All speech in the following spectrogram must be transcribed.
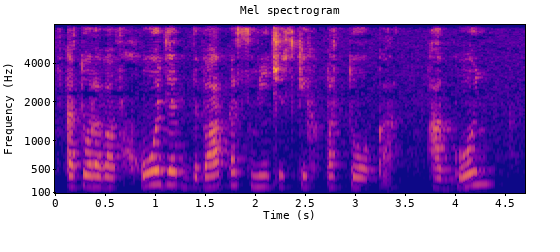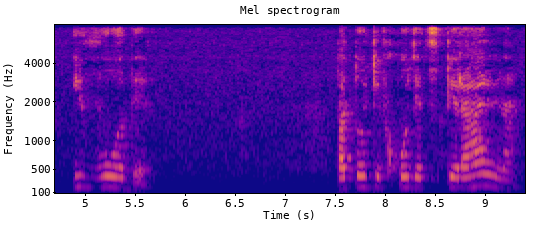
в которого входят два космических потока — огонь и воды. Потоки входят спирально —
